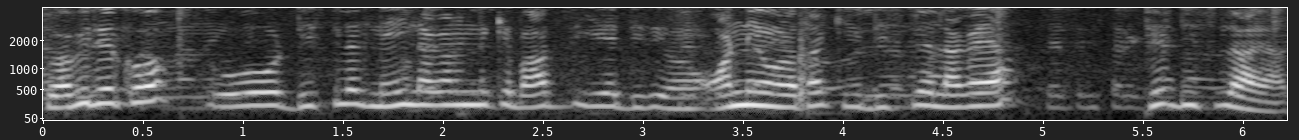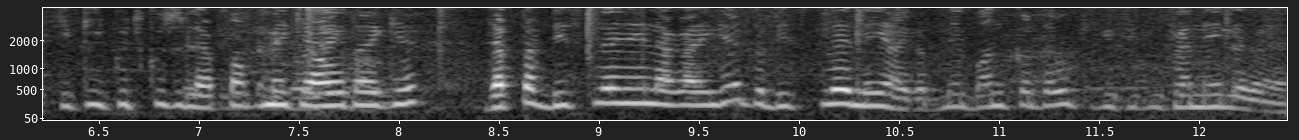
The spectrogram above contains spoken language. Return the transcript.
तो अभी देखो वो डिस्प्ले नहीं लगाने के बाद ये ऑन नहीं हो रहा था कि डिस्प्ले लगाया फिर डिस्प्ले आया। क्योंकि कुछ कुछ लैपटॉप में क्या होता है कि जब तक डिस्प्ले नहीं लगाएँगे तो डिस्प्ले नहीं आएगा। मैं बंद कर दूँ किसी को फ़ैन नहीं लगाया।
